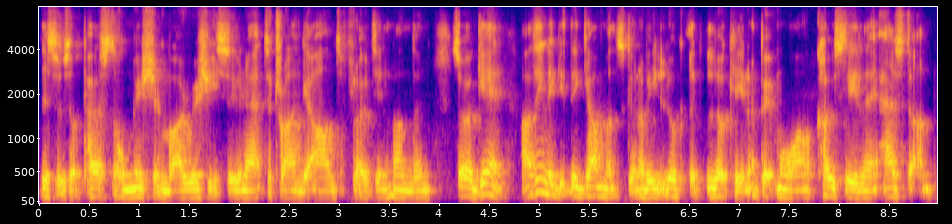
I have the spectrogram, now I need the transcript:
this was a personal mission by Rishi Sunak to try and get ARM to float in London. So again, I think the, the government's going to be look, looking a bit more closely than it has done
